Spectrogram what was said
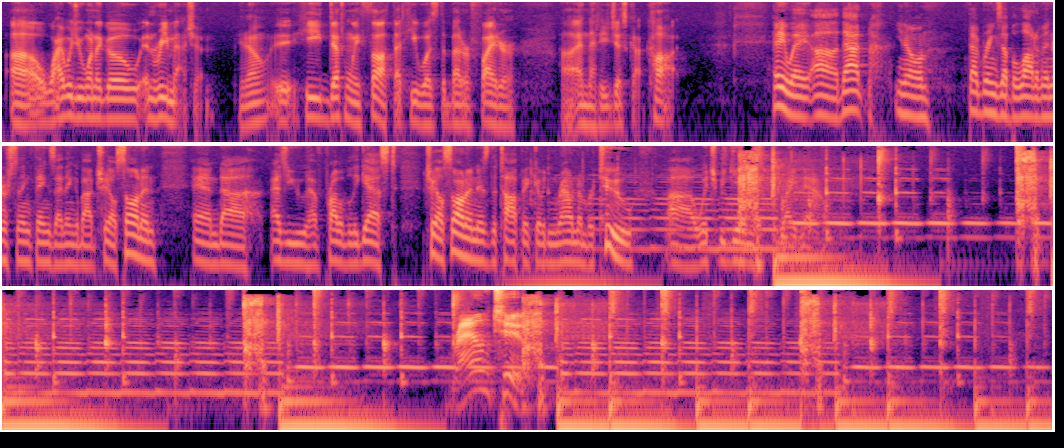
uh, why would you want to go and rematch him? You know, it, he definitely thought that he was the better fighter, uh, and that he just got caught. Anyway, uh, that you know that brings up a lot of interesting things I think about Chael Sonnen. And uh, as you have probably guessed, Chael Sonnen is the topic in round number two, uh, which begins right now. Round two.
